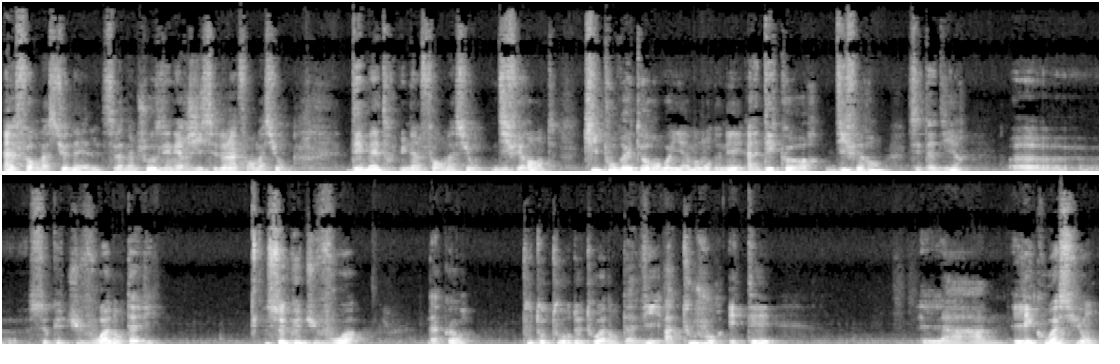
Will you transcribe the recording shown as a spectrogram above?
informationnelle, c'est la même chose, l'énergie c'est de l'information, d'émettre une information différente qui pourrait te renvoyer à un moment donné un décor différent, c'est-à-dire euh, ce que tu vois dans ta vie. Ce que tu vois, d'accord? Tout autour de toi dans ta vie a toujours été l'équation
